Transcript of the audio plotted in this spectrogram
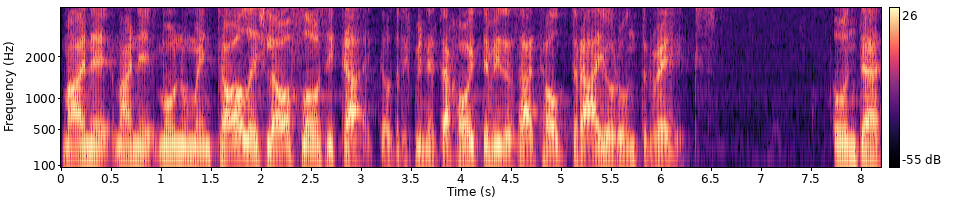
meine, meine monumentale Schlaflosigkeit. Oder ich bin jetzt auch heute wieder seit halb drei Uhr unterwegs. Und äh,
